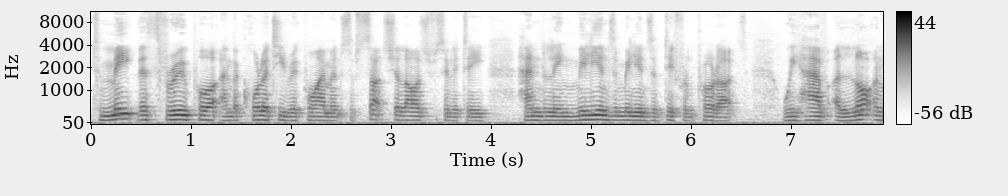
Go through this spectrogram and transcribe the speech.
to meet the throughput and the quality requirements of such a large facility, handling millions and millions of different products, we have a lot and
